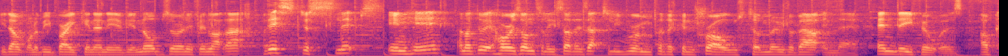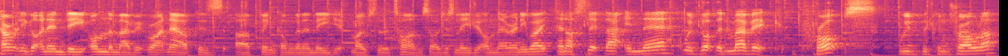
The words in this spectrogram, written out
you don't want to be breaking any of your knobs or anything like that. This just slips in here, and I do it horizontally so there's actually room for the controls to move about in there. ND filters. I've currently got an ND on the Mavic right now because I think I'm going to need it most of the time, so I'll just leave it on there anyway. And I slip that in there. We've got the Mavic props with the controller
